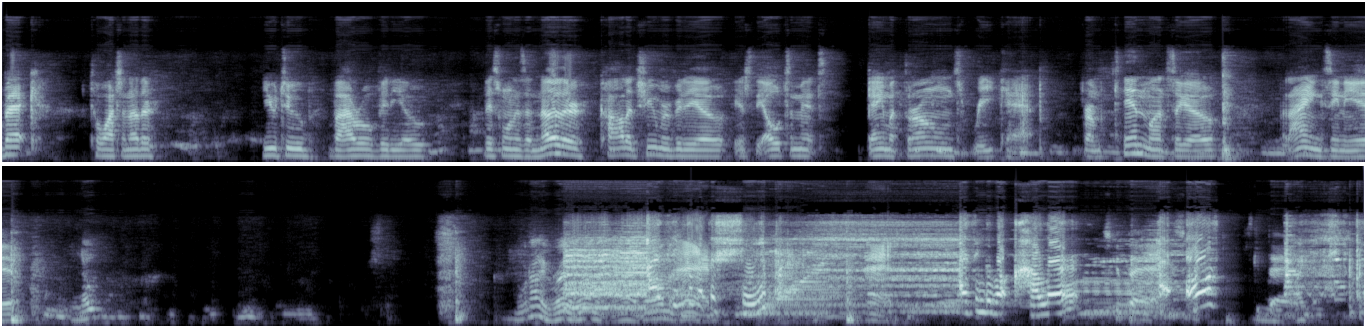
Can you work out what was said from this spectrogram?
back to watch another YouTube viral video. This one is another college humor video. It's the ultimate Game of Thrones recap from 10 months ago, but I ain't seen it yet. Nope. We're not even ready. On the We're on the I think about ad. the shape. Ad. I think about color. Let's get the ad. I Let's get the ad. Hey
